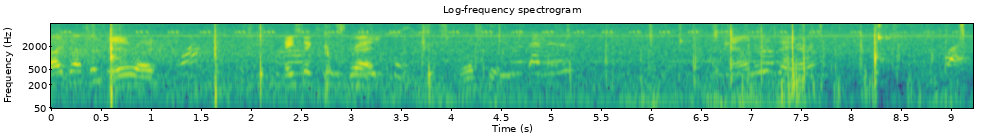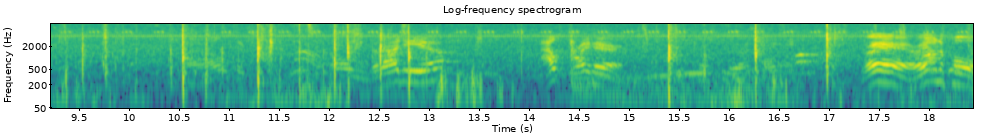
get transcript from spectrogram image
right, Justin? Yeah, you're right. A6 is red. Well, that's good. Pounder is there. Oh, good idea. Out right here. Right here, right on the pole.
